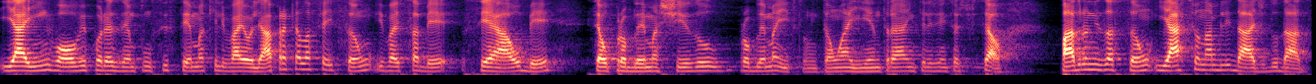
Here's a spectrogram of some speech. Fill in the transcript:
E aí envolve, por exemplo, um sistema que ele vai olhar para aquela feição e vai saber se é A ou B, se é o problema X ou o problema Y. Então aí entra a inteligência artificial. Padronização e acionabilidade do dado.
